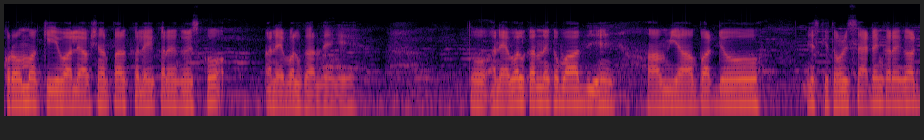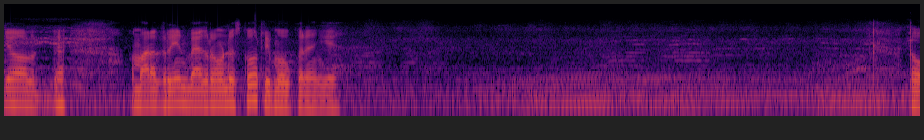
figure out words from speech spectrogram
क्रोमा की वाले ऑप्शन पर क्लिक करेंगे, इसको अनेबल कर देंगे। तो अनेबल करने के बाद हम यहाँ पर जो इसकी थोड़ी सेटिंग करेंगे और जो हमारा ग्रीन बैकग्राउंड उसको रिमूव करेंगे। तो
